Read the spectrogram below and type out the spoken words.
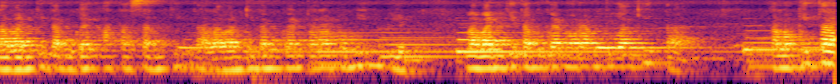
Lawan kita bukan atasan kita, lawan kita bukan para pemimpin, lawan kita bukan orang tua kita. Kalau kita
